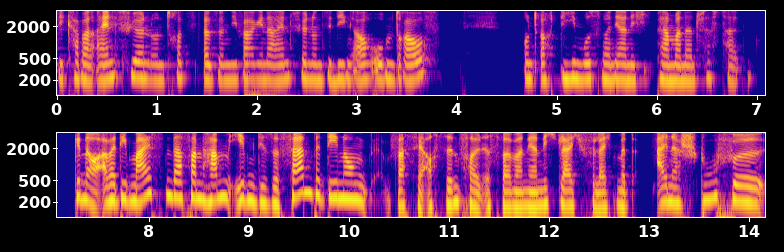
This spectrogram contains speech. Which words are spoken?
die kann man einführen und trotz, also in die Vagina einführen und sie liegen auch oben drauf. Und auch die muss man ja nicht permanent festhalten. Genau, aber die meisten davon haben eben diese Fernbedienung, was ja auch sinnvoll ist, weil man ja nicht gleich vielleicht mit einer Stufe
